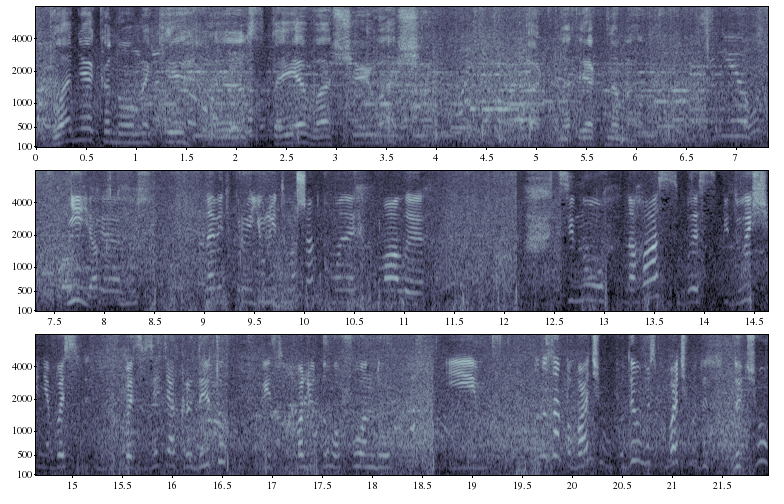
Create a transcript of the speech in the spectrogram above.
В плані економіки е, стає важче і важче. Так, як на мене. Ніяк. Навіть при Юлії Тимошенко ми мали ціну на газ без підвищення, без, без взяття кредиту від валютного фонду. І ну, не знаю, побачимо, подивимось, побачимо до, до чого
